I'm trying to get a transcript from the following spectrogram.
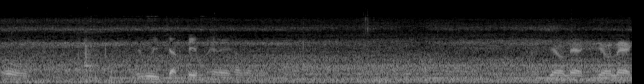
โอ้พี่วุ้ยจัดเต็มให้เลยครับ เดี่ยวแรกเดี่ยวแรก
